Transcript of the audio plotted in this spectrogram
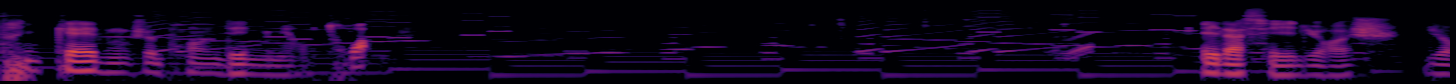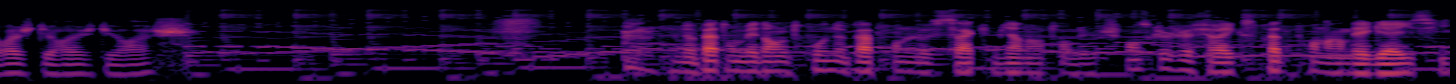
Triquet, donc je prends le dé Et là c'est du rush. Du rush, du rush, du rush. Ne pas tomber dans le trou, ne pas prendre le sac, bien entendu. Je pense que je vais faire exprès de prendre un dégât ici.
